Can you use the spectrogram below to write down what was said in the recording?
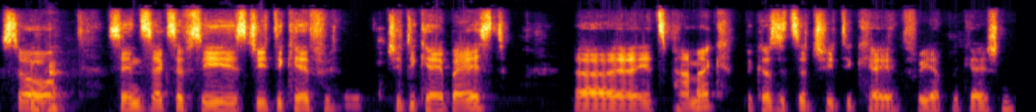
So okay. since XFCE is GTK GTK based, uh, it's PAMAC because it's a GTK3 application,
